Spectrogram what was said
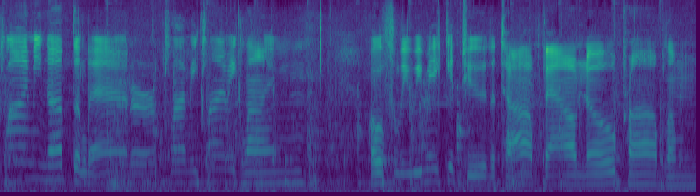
Climbing up the ladder, climby, climby, climb. Hopefully we make it to the top without no problems.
